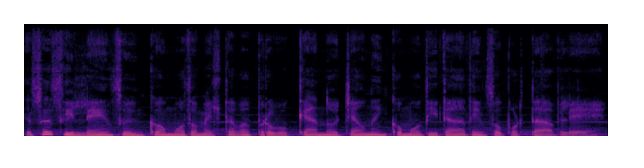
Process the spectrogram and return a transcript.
Ese silencio incómodo me estaba provocando ya una incomodidad insoportable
